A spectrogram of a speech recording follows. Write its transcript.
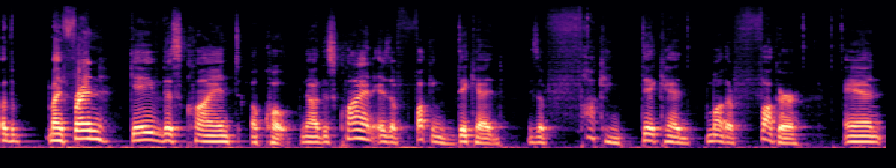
Uh, the, my friend gave this client a quote. Now this client is a fucking dickhead. He's a fucking dickhead motherfucker, and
